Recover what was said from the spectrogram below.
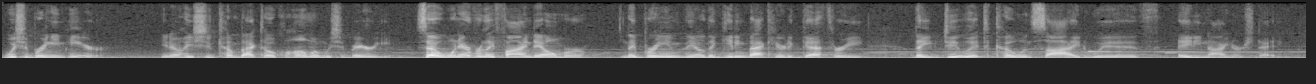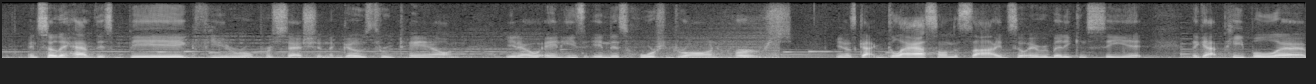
we should bring him here. You know, he should come back to Oklahoma and we should bury him. So whenever they find Elmer and they bring him, you know, they get him back here to Guthrie, they do it to coincide with 89ers Day. And so they have this big funeral procession that goes through town, you know, and he's in this horse drawn hearse. You know, it's got glass on the side so everybody can see it. They got people. Uh,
